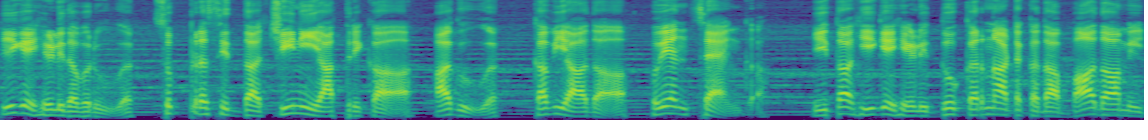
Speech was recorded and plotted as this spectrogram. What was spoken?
ಹೀಗೆ ಹೇಳಿದವರು ಸುಪ್ರಸಿದ್ಧ ಚೀನಿ ಯಾತ್ರಿಕ ಹಾಗೂ ಕವಿಯಾದ ಹುಯನ್ ಸ್ಯಾಂಗ್. ಈತ ಹೀಗೆ ಹೇಳಿದ್ದು, ಕರ್ನಾಟಕದ ಬಾದಾಮಿ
